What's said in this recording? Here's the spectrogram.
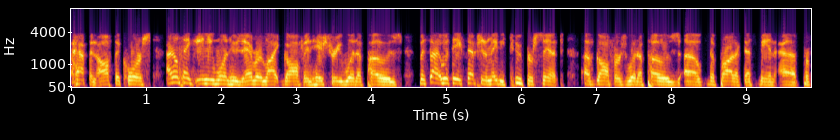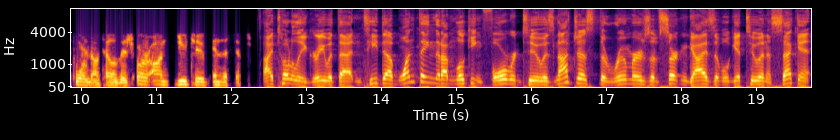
happened off the course, I don't think anyone who's ever liked golf in history would oppose, besides with the exception of maybe two percent of golfers would oppose uh, the product that's being uh, performed on television or on YouTube in this sense. I totally agree with that. And T Dub, one thing that I'm looking forward to is not just the rumors of certain guys that we'll get to in a second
